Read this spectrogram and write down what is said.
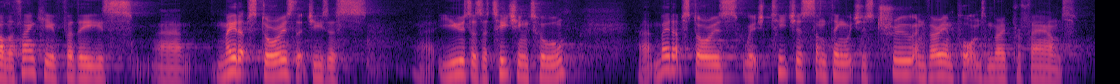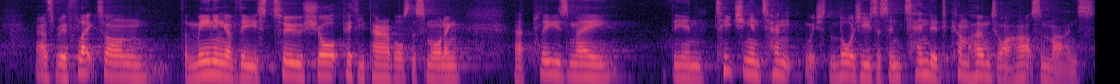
Father, thank you for these uh, made up stories that Jesus uh, used as a teaching tool. Uh, made up stories which teach us something which is true and very important and very profound. As we reflect on the meaning of these two short, pithy parables this morning, uh, please may the in teaching intent which the Lord Jesus intended come home to our hearts and minds.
